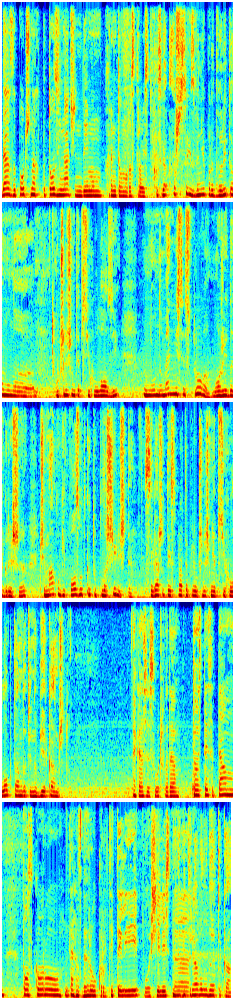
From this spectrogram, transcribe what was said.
да, започнах по този начин да имам хранително разстройство. Сега, аз ще се извиня предварително на училищните психолози, но на мен ми се струва, може и да греша, че малко ги ползват като плашилище. Сега ще те изпратя при училищния психолог, там да ти набие канчето. Така се случва, да. Тоест те са там по-скоро, да, звероукротители, плашилища. Не би трябвало да е така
